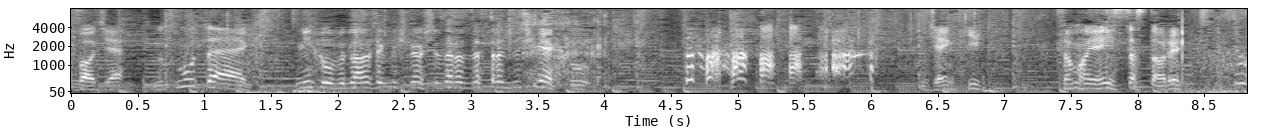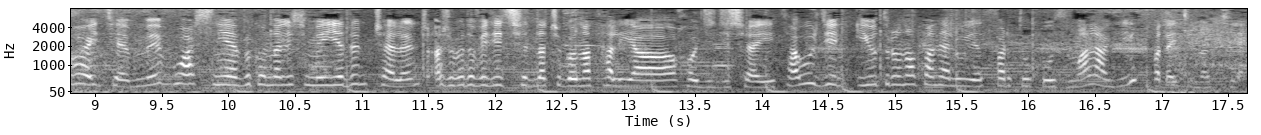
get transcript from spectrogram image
w wodzie. No smutek! Michu, wyglądasz jakbyś miał się zaraz zestrać ze śmiechu. Dzięki. Co moje Instastory? Słuchajcie, my właśnie wykonaliśmy jeden challenge, a żeby dowiedzieć się, dlaczego Natalia chodzi dzisiaj cały dzień i jutro na panelu jest w fartuchu z Malagi, wpadajcie na odcinek.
